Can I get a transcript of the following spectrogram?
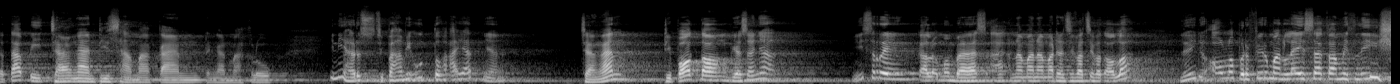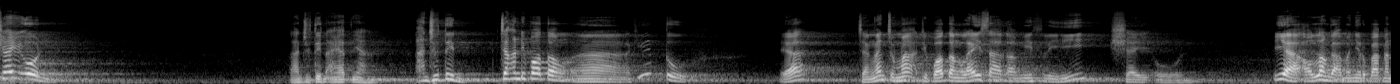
tetapi jangan disamakan dengan makhluk. Ini harus dipahami utuh ayatnya. Jangan dipotong. Biasanya ini sering kalau membahas nama-nama dan sifat-sifat Allah, lah ini Allah berfirman laisa kamitslihi syai'un. Lanjutin ayatnya. Lanjutin. Jangan dipotong. Nah, gitu. Ya. Jangan cuma dipotong laisa kamitslihi syai'un. Iya, Allah nggak menyerupakan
